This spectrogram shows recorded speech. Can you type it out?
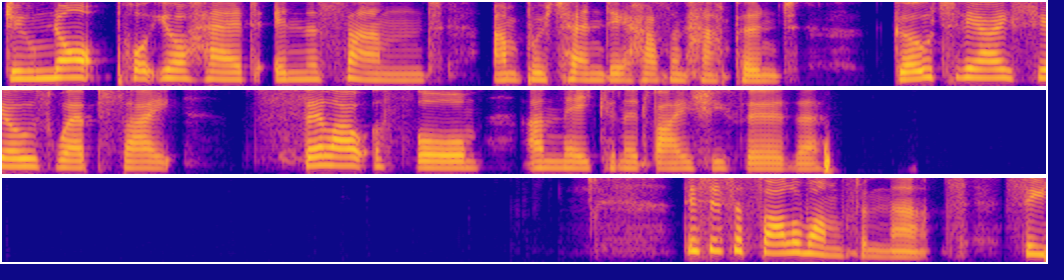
Do not put your head in the sand and pretend it hasn't happened. Go to the ICO's website, fill out a form, and they can advise you further. This is a follow on from that. So,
